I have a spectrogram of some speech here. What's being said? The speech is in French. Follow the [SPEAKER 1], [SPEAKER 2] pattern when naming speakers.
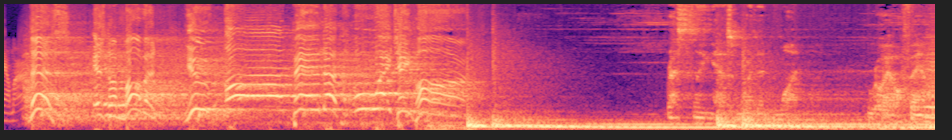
[SPEAKER 1] This is the moment you've all been waiting for.
[SPEAKER 2] Wrestling has more than one royal family.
